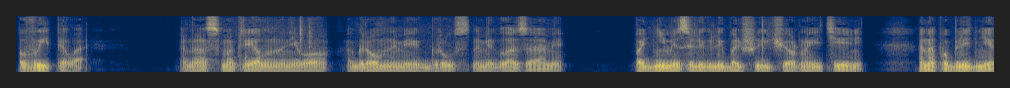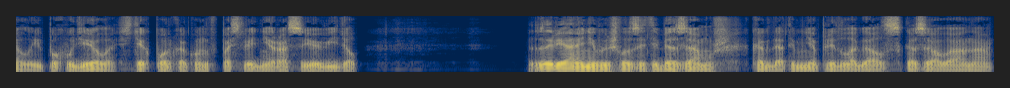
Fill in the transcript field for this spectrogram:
выпила — она смотрела на него огромными грустными глазами. Под ними залегли большие черные тени. Она побледнела и похудела с тех пор, как он в последний раз ее видел. «Зря я не вышла за тебя замуж, когда ты мне предлагал», — сказала она.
